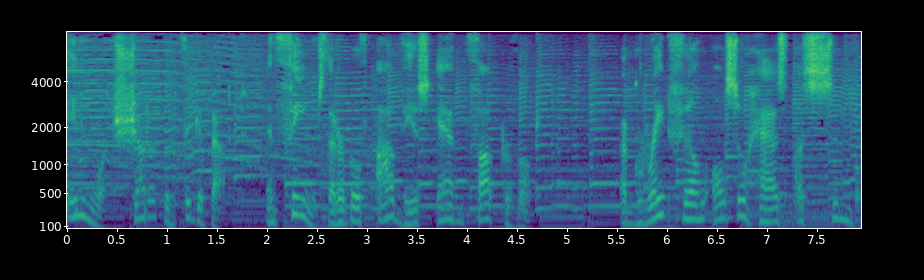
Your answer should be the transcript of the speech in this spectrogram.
anyone shut up and think about it and themes that are both obvious and thought provoking. A great film also has a symbol,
